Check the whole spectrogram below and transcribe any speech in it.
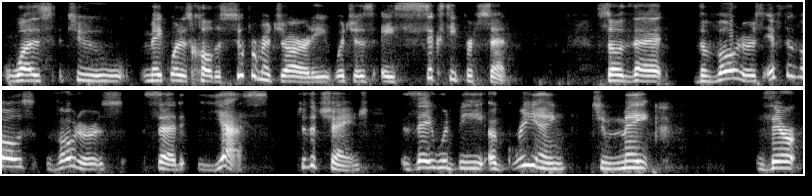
was to make what is called a supermajority, which is a 60%. So that the voters, if the voters said yes to the change, they would be agreeing to make their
